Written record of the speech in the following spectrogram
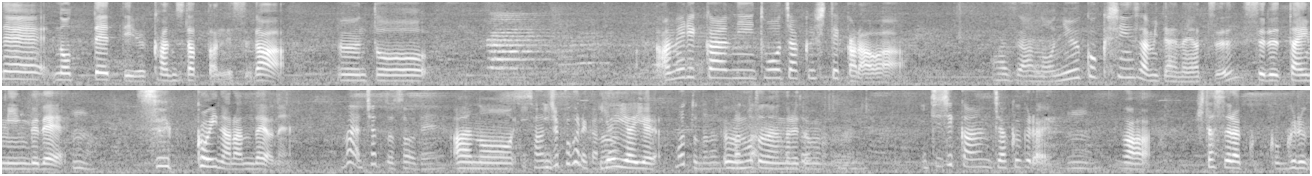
で乗ってっていう感じだったんですがうーんとアメリカに到着してからはまずあの入国審査みたいなやつするタイミングでうん。すっごい並んだよね。まあちょっとそうね。あのい30分ぐらいかな。いやいやいや。もっと並んでうんもっと並んでると思う。本1時間弱ぐらいはひたすらこうぐる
